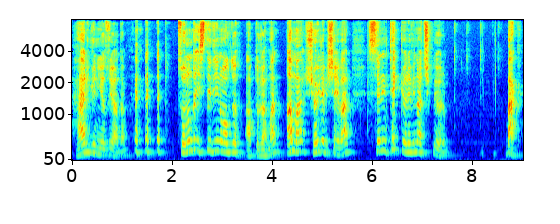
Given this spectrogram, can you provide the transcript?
Her gün yazıyor adam. Sonunda istediğin oldu Abdurrahman. Ama şöyle bir şey var. Senin tek görevini açıklıyorum. Bak.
